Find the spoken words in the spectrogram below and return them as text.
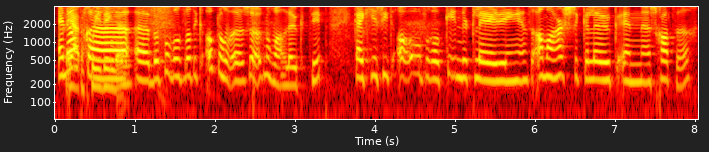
En Ja, ook de goede eh, dingen. eh, bijvoorbeeld, wat ik ook nog, eh, zo ook nog wel een leuke tip. Kijk, je ziet overal kinderkleding en het is allemaal hartstikke leuk en eh, schattig.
